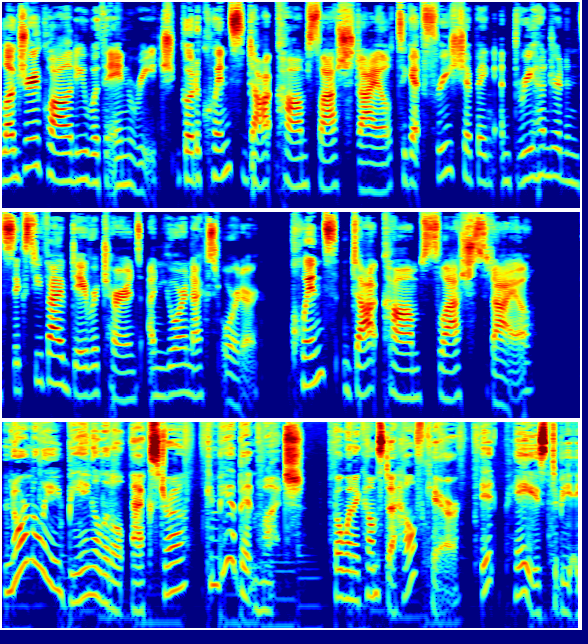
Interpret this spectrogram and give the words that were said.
Luxury quality within reach. Go to quince.com slash style to get free shipping and 365 day returns on your next order. Quince.com slash style. Normally, being a little extra can be a bit much, but when it comes to healthcare, it pays to be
